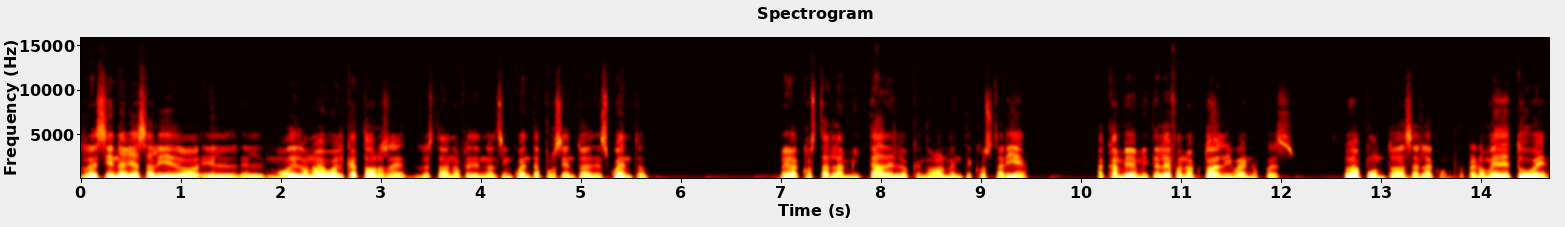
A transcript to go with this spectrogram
recién había salido el, modelo nuevo, el 14, lo estaban ofreciendo al 50% de descuento. Me iba a costar la mitad de lo que normalmente costaría a cambio de mi teléfono actual y bueno, pues estuve a punto de hacer la compra, pero me detuve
